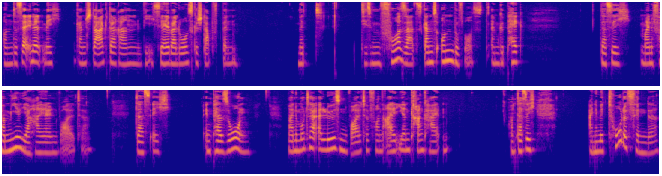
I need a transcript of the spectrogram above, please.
Und es erinnert mich ganz stark daran, wie ich selber losgestapft bin. Mit diesem Vorsatz ganz unbewusst im Gepäck, dass ich meine Familie heilen wollte, dass ich in Person meine Mutter erlösen wollte von all ihren Krankheiten. Und dass ich eine Methode finde,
